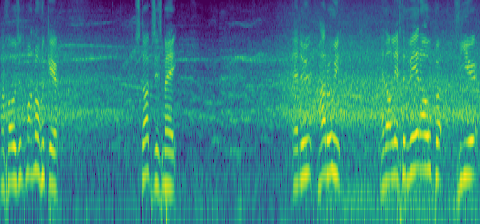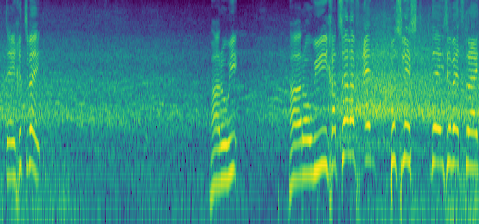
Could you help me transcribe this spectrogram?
Maar Gozens mag nog een keer. Stubbs is mee. En nu Haroui. En dan ligt het weer open. 4 tegen 2. Haroui. Haroui gaat zelf en beslist deze wedstrijd.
